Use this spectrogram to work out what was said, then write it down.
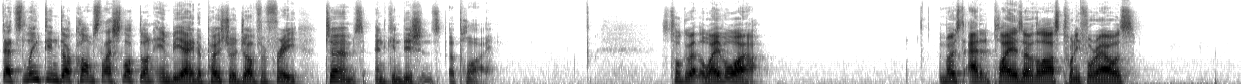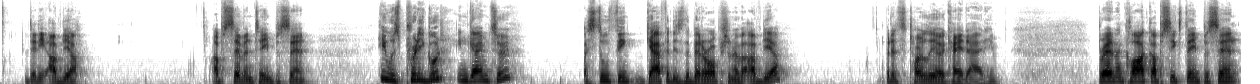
That's linkedin.com slash NBA to post your job for free. Terms and conditions apply. Let's talk about the waiver wire. The most added players over the last 24 hours. Deni Avdija, up 17%. He was pretty good in game two. I still think Gafford is the better option over Avdija, but it's totally okay to add him. Brandon Clarke up 16%.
